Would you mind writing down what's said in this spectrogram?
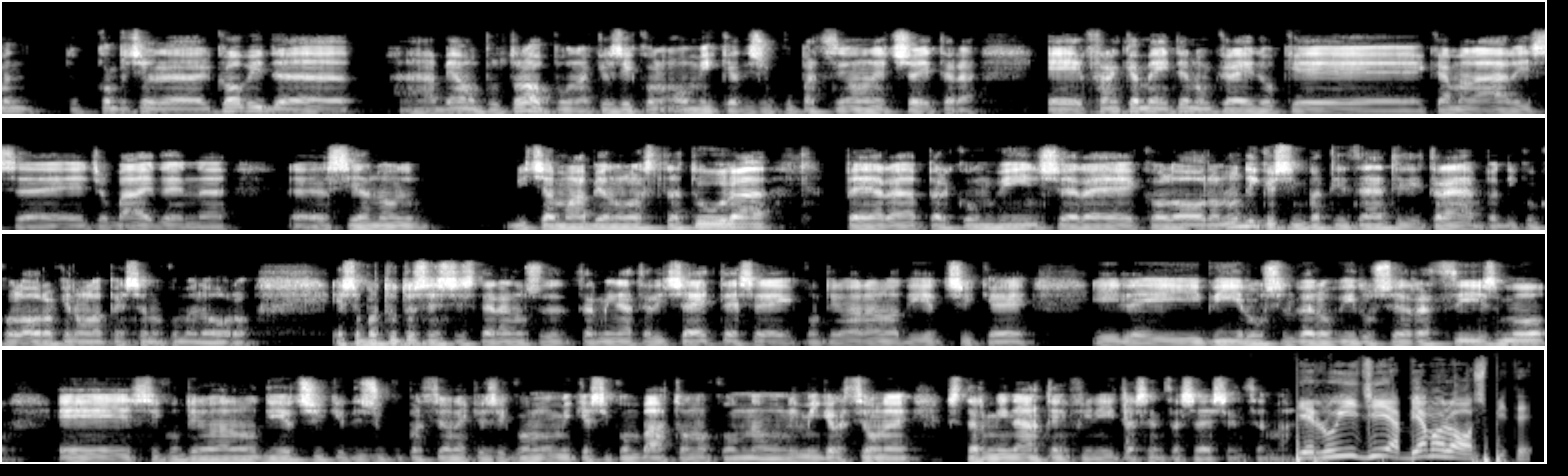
complice il Covid, eh, abbiamo purtroppo una crisi economica, disoccupazione, eccetera. E francamente non credo che Kamala Harris e Joe Biden eh, siano, diciamo, abbiano la statura per, per, convincere coloro, non dico i simpatizzanti di Trump, dico coloro che non la pensano come loro e soprattutto se insisteranno su determinate ricette, se continueranno a dirci che il, i virus, il vero virus è il razzismo e se continueranno a dirci che disoccupazione e crisi economiche si combattono con un'immigrazione sterminata e infinita senza sé e senza mai. Pierluigi, abbiamo l'ospite.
